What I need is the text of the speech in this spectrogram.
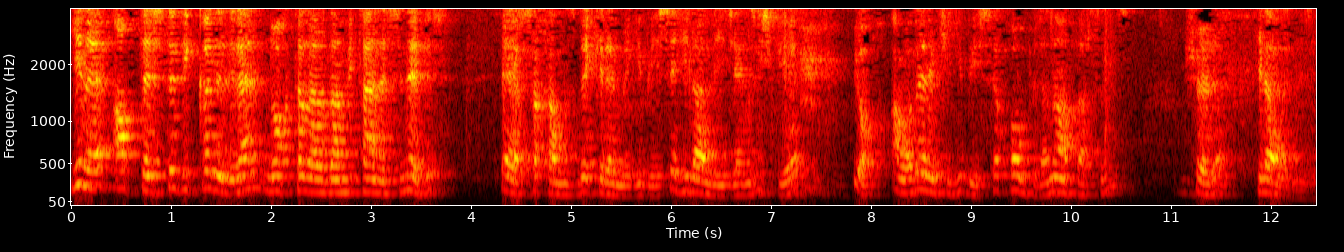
yine abdeste dikkat edilen noktalardan bir tanesi nedir? Eğer sakalınız Bekir emmi gibi ise hilalleyeceğiniz hiçbir yer yok. Ama benimki gibi ise komple ne yaparsınız? Şöyle hilallenecek.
